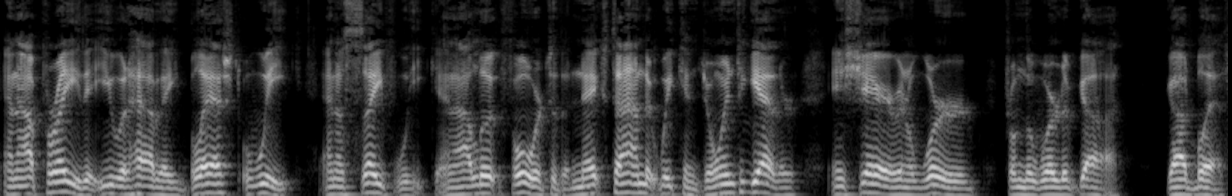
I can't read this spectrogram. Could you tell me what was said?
And I pray that you would have a blessed week and a safe week. And I look forward to the next time that we can join together and share in a word from the Word of God. God bless.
